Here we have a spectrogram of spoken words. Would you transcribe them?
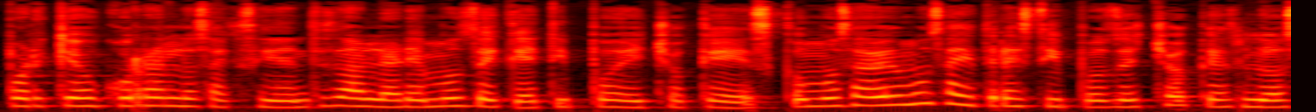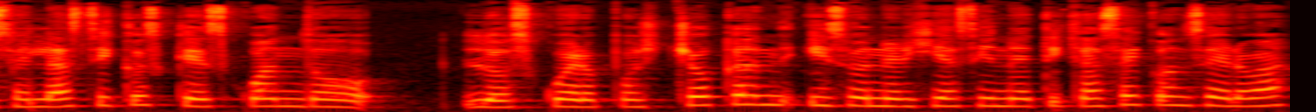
por qué ocurren los accidentes, hablaremos de qué tipo de choque es. Como sabemos, hay tres tipos de choques. Los elásticos, que es cuando los cuerpos chocan y su energía cinética se conserva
